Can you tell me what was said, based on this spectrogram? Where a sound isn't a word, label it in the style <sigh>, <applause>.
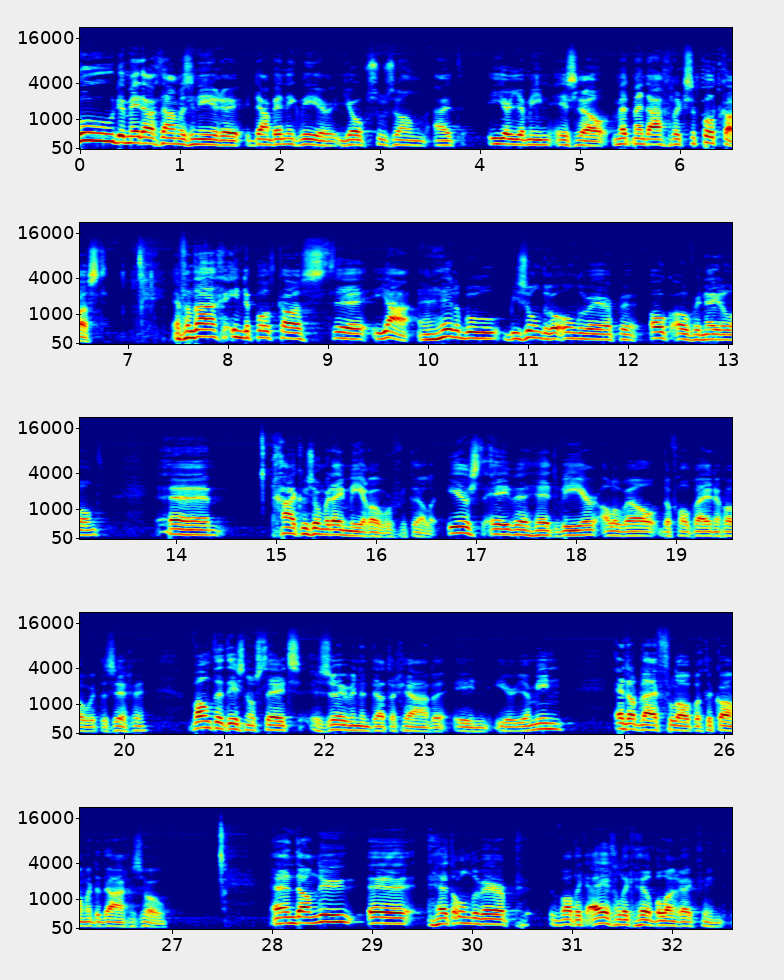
Goedemiddag, dames en heren. Daar ben ik weer, Joop Suzan uit Ierjamin, Israël, met mijn dagelijkse podcast. En vandaag in de podcast, uh, ja, een heleboel bijzondere onderwerpen, ook over Nederland. Uh, ga ik u zo meteen meer over vertellen. Eerst even het weer, alhoewel, daar valt weinig over te zeggen. Want het is nog steeds 37 graden in Ierjamin. En dat blijft voorlopig de komende dagen zo. En dan nu uh, het onderwerp wat ik eigenlijk heel belangrijk vind.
